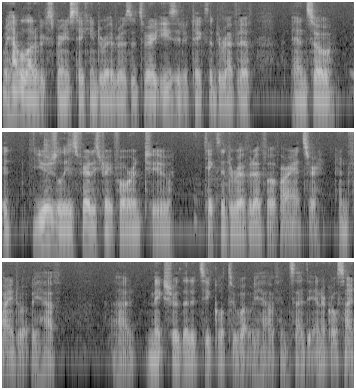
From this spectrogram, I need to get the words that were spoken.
we have a lot of experience taking derivatives. It's very easy to take the derivative, and so it usually is fairly straightforward to take the derivative of our answer and find what we have. Uh, make sure that it's equal to what we have inside the integral sign.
